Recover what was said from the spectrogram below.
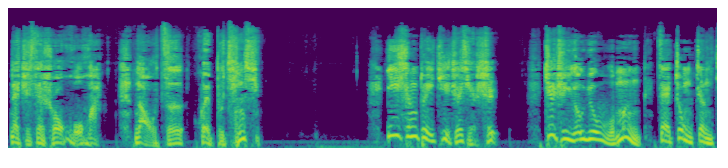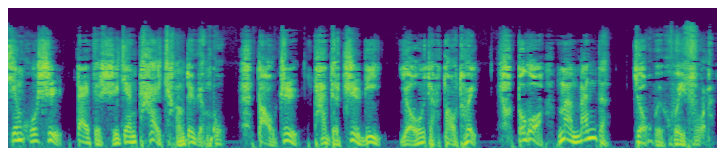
那是在说胡话，脑子会不清醒。”医生对记者解释。这是由于吴梦在重症监护室待的时间太长的缘故，导致他的智力有点倒退。不过慢慢的就会恢复了。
